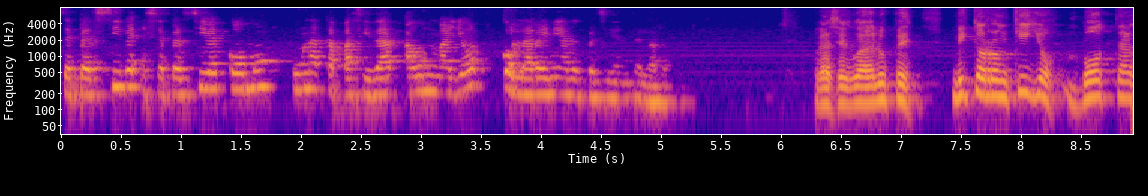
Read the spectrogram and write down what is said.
se percibe y se percibe como una capacidad aún mayor con la venia del presidente de la República. Gracias, Guadalupe. Víctor Ronquillo, vota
